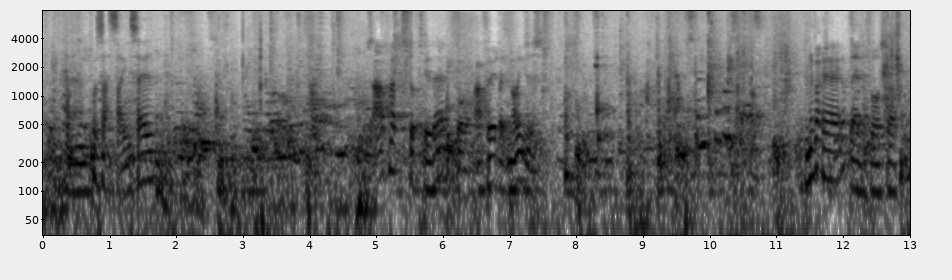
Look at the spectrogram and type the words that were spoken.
What does that sign say? I've had stuff do there before. I've heard like noises. I'm just going to check upstairs. I've never actually been uh, up there before, so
